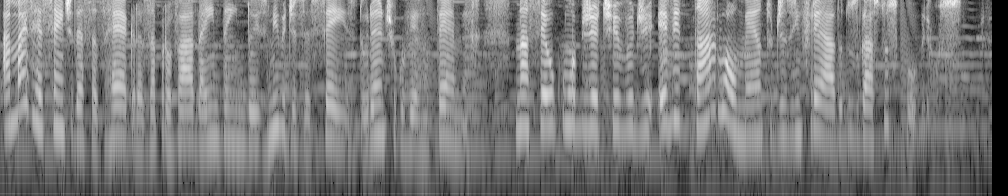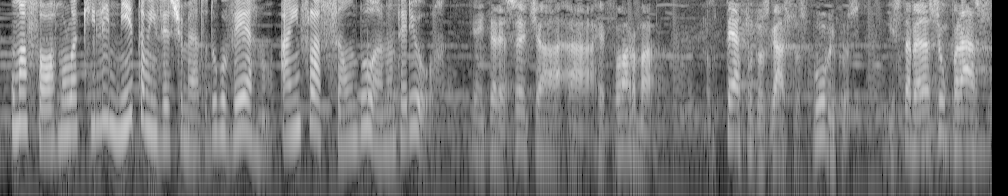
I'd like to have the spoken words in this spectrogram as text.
A mais recente dessas regras, aprovada ainda em 2016, durante o governo Temer, nasceu com o objetivo de evitar o aumento desenfreado dos gastos públicos. Uma fórmula que limita o investimento do governo à inflação do ano anterior que é interessante, a, a reforma, o teto dos gastos públicos, estabelece um prazo,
